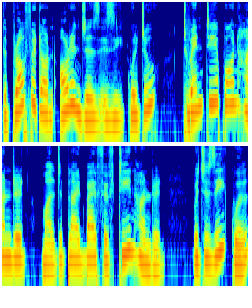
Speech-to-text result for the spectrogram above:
The profit on oranges is equal to 20 upon 100 multiplied by 1500 which is equal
